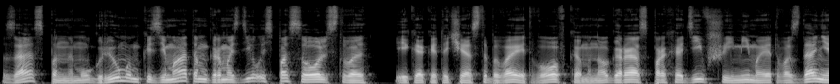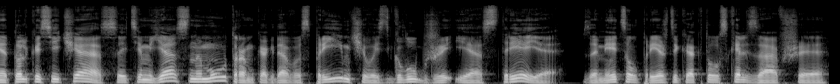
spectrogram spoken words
заспанным, угрюмым казематом громоздилось посольство, и, как это часто бывает, Вовка, много раз проходивший мимо этого здания, только сейчас, этим ясным утром, когда восприимчивость глубже и острее, заметил прежде как-то ускользавшее.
